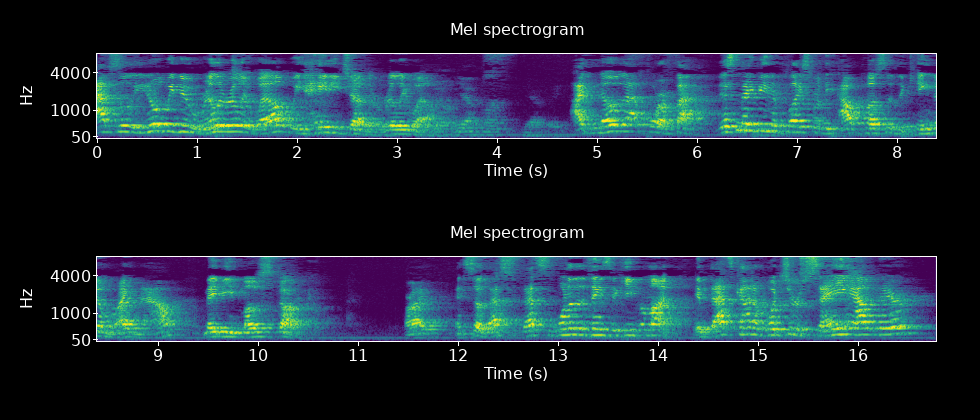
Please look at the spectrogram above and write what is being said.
absolutely, you know what we do really, really well? We hate each other really well. Yeah. I know that for a fact. This may be the place where the outposts of the kingdom right now may be most stark. All right? And so that's that's one of the things to keep in mind. If that's kind of what you're saying out there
